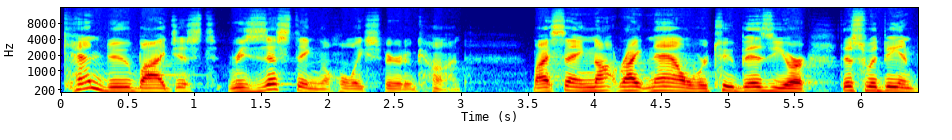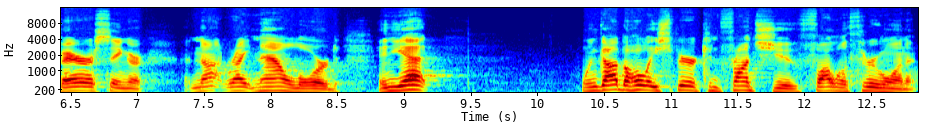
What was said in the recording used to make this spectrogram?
can do by just resisting the Holy Spirit of God by saying, Not right now, we're too busy, or this would be embarrassing, or not right now, Lord. And yet, when God the Holy Spirit confronts you, follow through on it.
